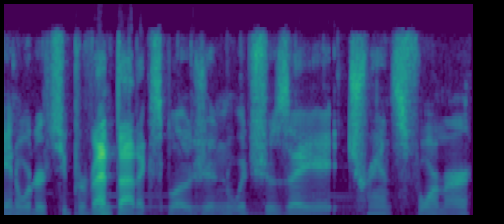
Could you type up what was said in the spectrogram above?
in order to prevent that explosion, which was a transformer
